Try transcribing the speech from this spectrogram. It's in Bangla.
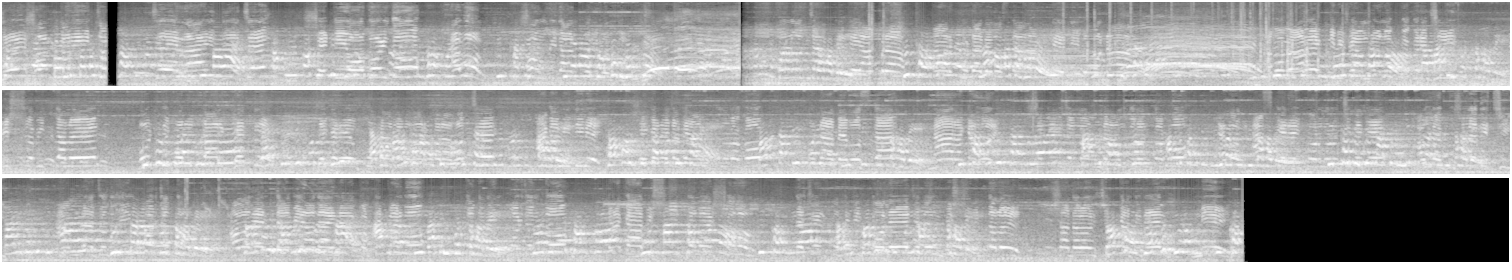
যে সরকারি যে রায় দিয়েছেন, সেটি অবৈধ এবং সংবিধান আমরা আর কোটা ব্যবস্থা একটি বিষয় আমরা লক্ষ্য করেছি, বিশ্ববিদ্যালয়ের ভর্তি পরীক্ষার আগামী দিনে সেখানে যাতে আর কোনো রকম কোটা ব্যবস্থা না রাখা হয় সেটার জন্য আমরা আন্দোলন করব এবং আজকের এই কর্মসূচি থেকে আমরা ঘোষণা দিচ্ছি। আমরা যতদিন পর্যন্ত আমাদের দাবি আদায় না করতে পারব ততদিন পর্যন্ত ঢাকা বিশ্ববিদ্যালয় সহ দেশের প্রতিটি কলেজ এবং বিশ্ববিদ্যালয়ে সাধারণ শিক্ষার্থীদের নিয়ে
